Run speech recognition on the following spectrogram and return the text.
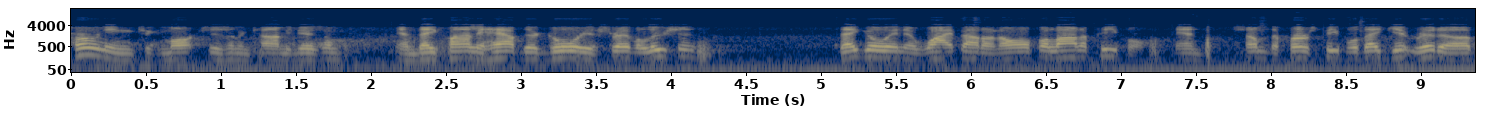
turning to Marxism and communism, and they finally have their glorious revolution, they go in and wipe out an awful lot of people. And some of the first people they get rid of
